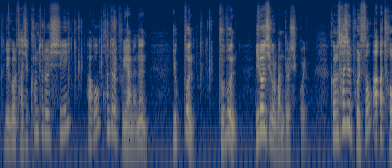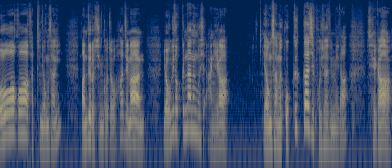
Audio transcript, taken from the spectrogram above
그리고 이걸 다시 컨트롤 C 하고 컨트롤 V 하면은 6분, 9분 이런 식으로 만들어질 거예요. 그럼 사실 벌써 아까 저거와 같은 영상이 만들어진 거죠. 하지만 여기서 끝나는 것이 아니라 영상을 꼭 끝까지 보셔야 됩니다. 제가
